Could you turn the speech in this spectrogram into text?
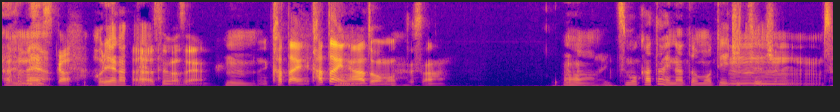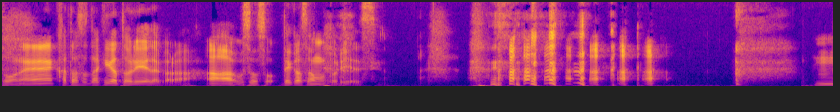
あのね折り上がっあ、て。すいません。うん。硬い、硬いなと思ってさ。うん。いつも硬いなと思っていじってるでしょう。んそうね。硬さだけが取り柄だから。ああ、嘘嘘。でかさも取り柄ですよ。うん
